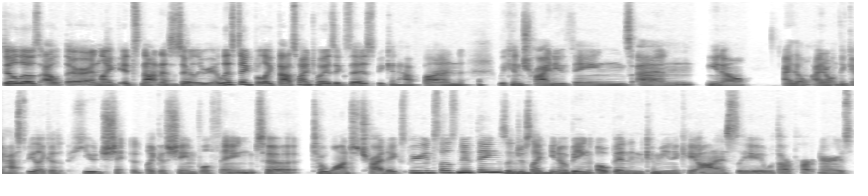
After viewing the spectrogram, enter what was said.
dildos out there, and like it's not necessarily realistic. But like that's why toys exist. We can have fun. We can try new things, and you know. I don't. I don't think it has to be like a huge, sh- like a shameful thing to to want to try to experience those new things, and just like you know, being open and communicate honestly with our partners,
